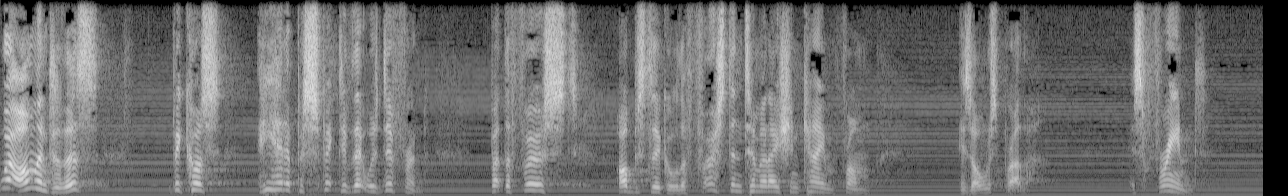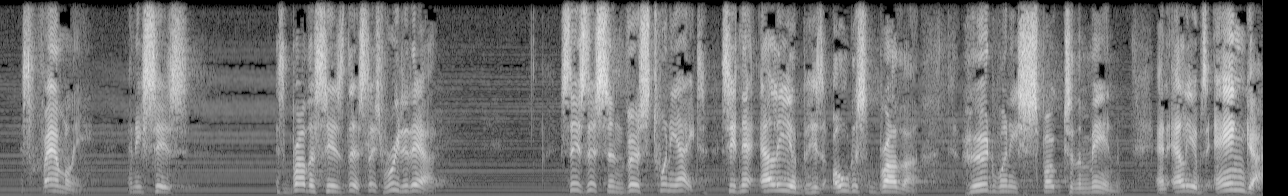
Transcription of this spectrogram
well, I'm into this because he had a perspective that was different. But the first obstacle, the first intimidation came from his oldest brother, his friend, his family. And he says, his brother says this. Let's read it out. Says this in verse 28. It says, Now Eliab, his oldest brother, heard when he spoke to the men, and Eliab's anger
